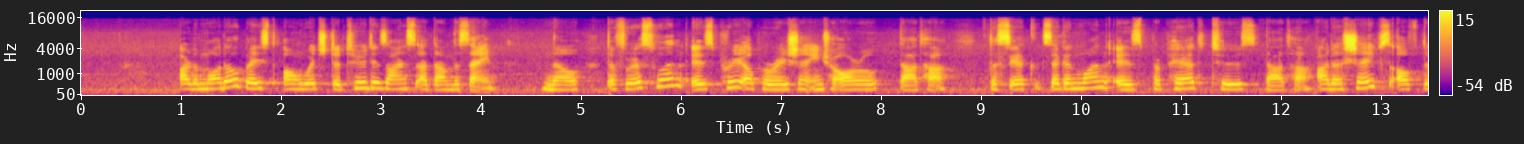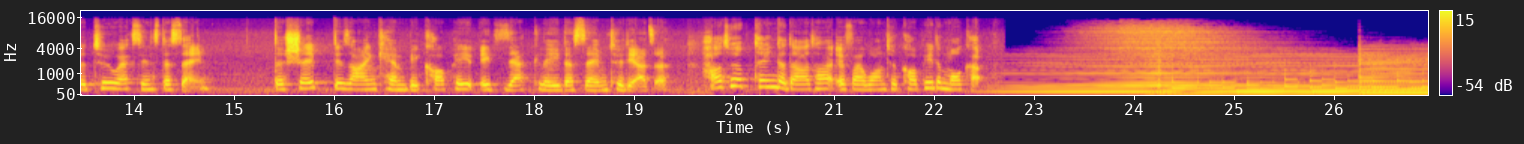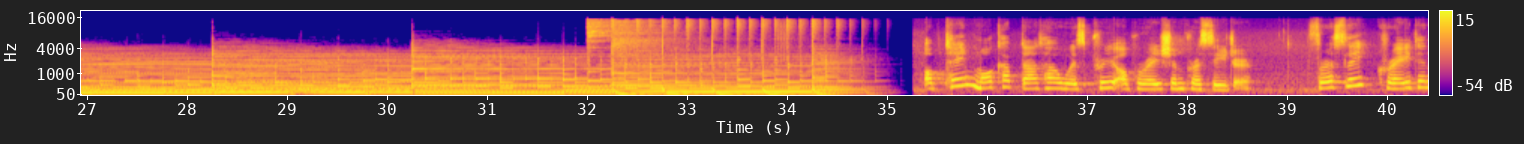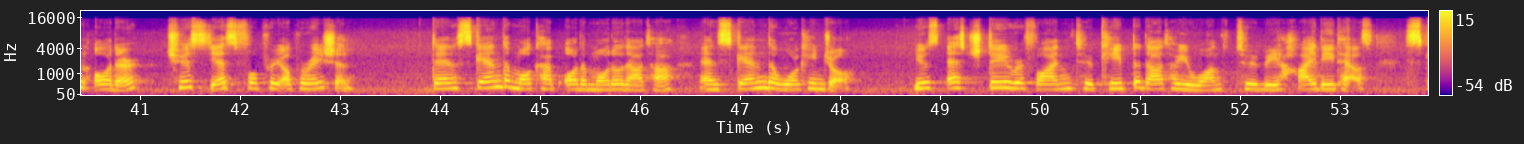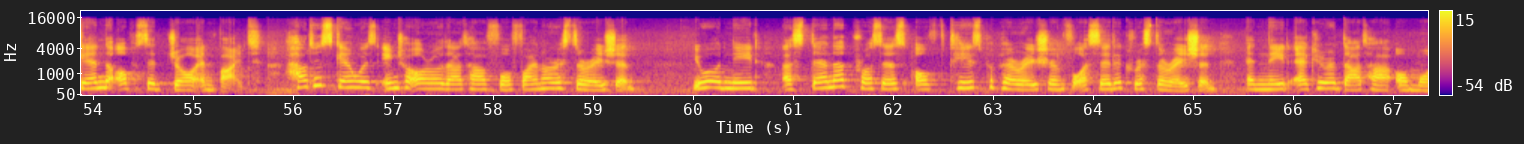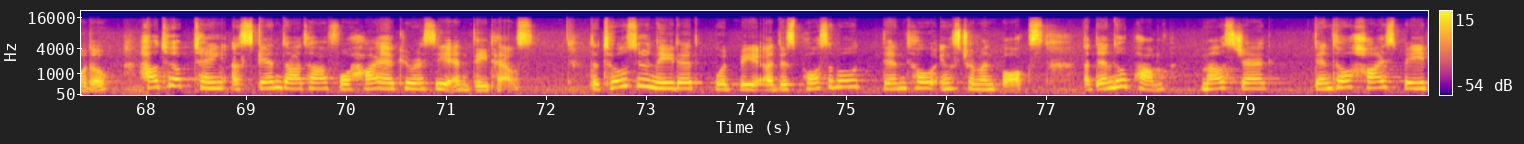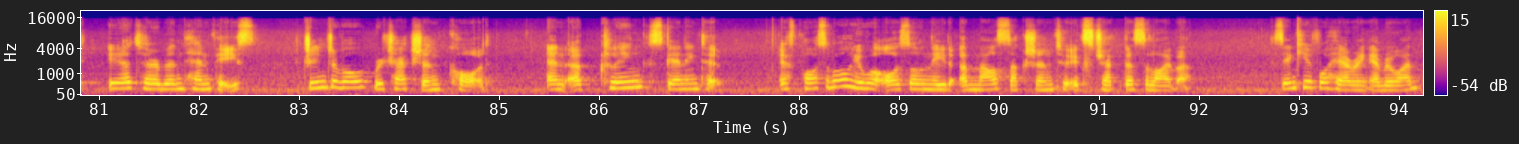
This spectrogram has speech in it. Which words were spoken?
Are the model based on which the two designs are done the same? No, the first one is pre-operation intraoral data. The second one is prepared tooth data. Are the shapes of the two vaccines the same? The shape design can be copied exactly the same to the other. How to obtain the data if I want to copy the mockup? Obtain mockup data with pre-operation procedure. Firstly, create an order, choose yes for pre-operation. Then scan the mockup or the model data and scan the working jaw. Use HD Refine to keep the data you want to be high details. Scan the opposite jaw and bite. How to scan with intraoral data for final restoration. You will need a standard process of teeth preparation for aesthetic restoration and need accurate data or model. How to obtain a scan data for high accuracy and details. The tools you needed would be a disposable dental instrument box, a dental pump, mouth jack, dental high-speed ear turbine handpiece, gingival retraction cord, and a clean scanning tip. If possible, you will also need a mouth suction to extract the saliva. Thank you for hearing everyone.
